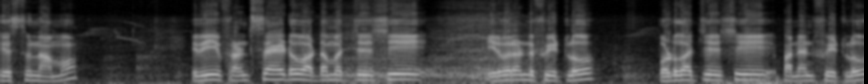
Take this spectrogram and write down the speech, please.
చేస్తున్నాము. ఇది ఫ్రంట్ సైడ్ అడ్డం వచ్చేసి ఇరవై రెండు ఫీట్లు పొడుగు వచ్చేసి పన్నెండు ఫీట్లు.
